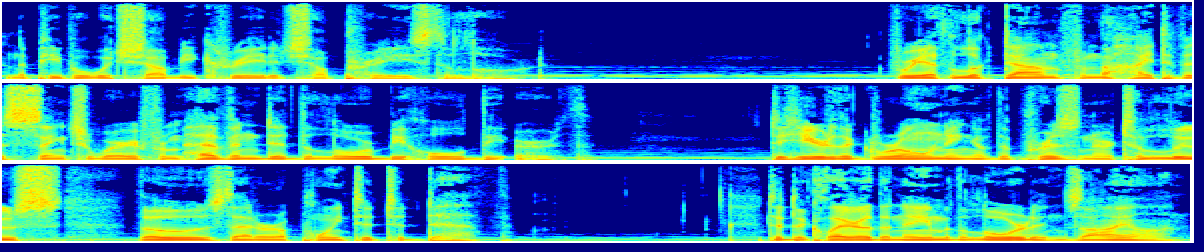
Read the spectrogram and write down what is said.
and the people which shall be created shall praise the Lord. For he hath looked down from the height of his sanctuary, from heaven did the Lord behold the earth, to hear the groaning of the prisoner, to loose those that are appointed to death, to declare the name of the Lord in Zion,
